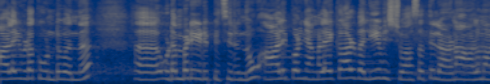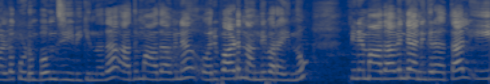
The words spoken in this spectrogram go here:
ആളെ ഇവിടെ കൊണ്ടുവന്ന് ഉടമ്പടി എടുപ്പിച്ചിരുന്നു. ആളിപ്പോൾ ഞങ്ങളെക്കാൾ വലിയ വിശ്വാസത്തിലാണ് ആളും ആളുടെ കുടുംബവും ജീവിക്കുന്നത്. അത് മാതാവിന് ഒരുപാട് നന്ദി പറയുന്നു. പിന്നെ മാതാവിന്റെ അനുഗ്രഹത്താൽ ഈ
